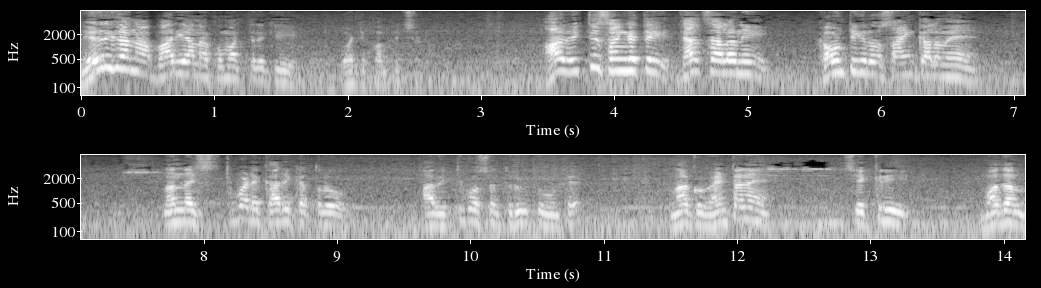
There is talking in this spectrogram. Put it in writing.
నేరుగా నా భార్య నా కుమార్తెలకి వాటిని పంపించడం. ఆ వ్యక్తి సంగతి తేల్చాలని కౌంటింగ్లో సాయంకాలమే నన్ను ఇష్టపడే కార్యకర్తలు ఆ వ్యక్తి కోసం తిరుగుతూ ఉంటే నాకు వెంటనే చక్రి మదన్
